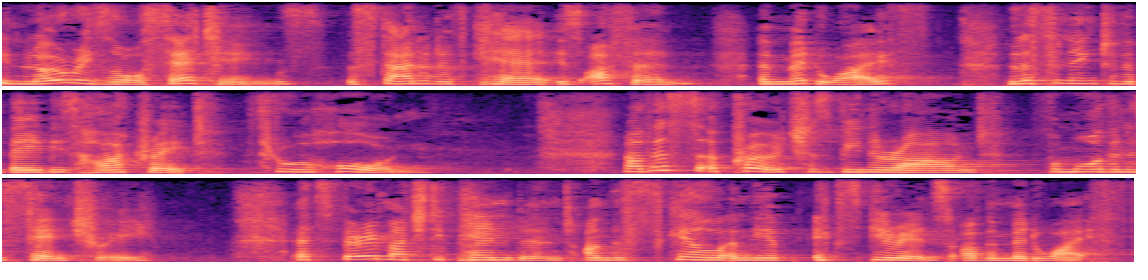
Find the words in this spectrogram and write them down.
In low resource settings, the standard of care is often a midwife listening to the baby's heart rate through a horn. Now, this approach has been around for more than a century. It's very much dependent on the skill and the experience of the midwife.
